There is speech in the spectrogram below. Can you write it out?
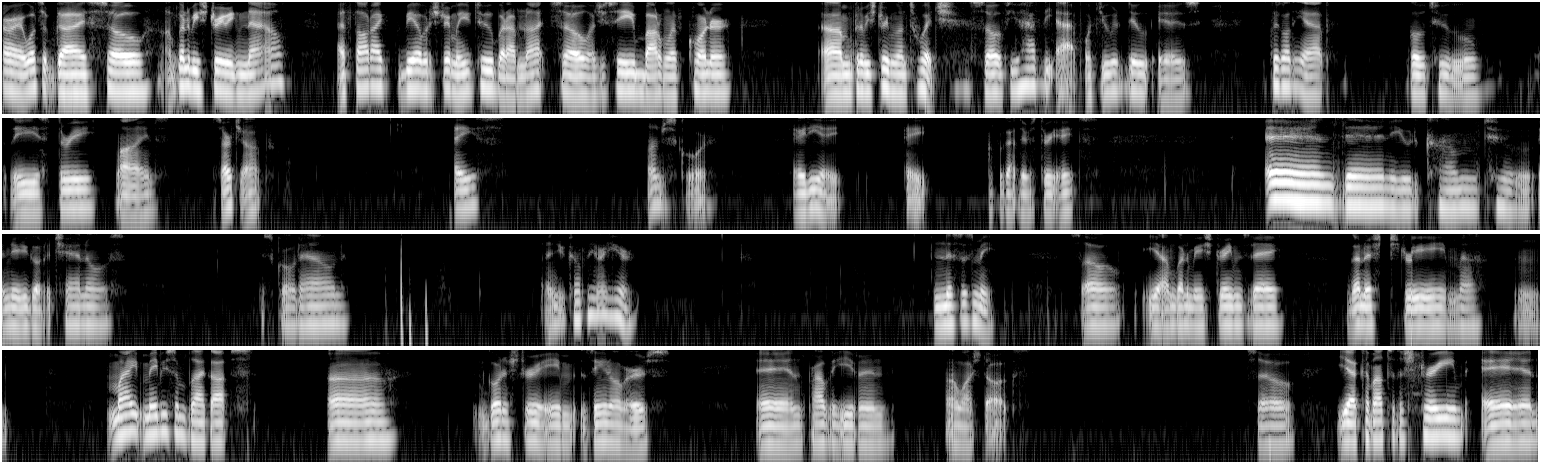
Alright, what's up guys? So, I'm going to be streaming now. I thought I'd be able to stream on YouTube, but I'm not. So, as you see, bottom left corner, I'm going to be streaming on Twitch. So, if you have the app, what you would do is, click on the app, go to these three lines, search up, ace, underscore, 88, 8, I forgot there's three eights. And then you'd come to, and then you go to channels. You scroll down. And you come here right here. And this is me. So, yeah, I'm to be streaming today. I'm to stream, uh, hmm, might, maybe some Black Ops. Uh, I'm going to stream Xenoverse. And probably even uh, Watch Dogs. So, yeah, come out to the stream and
